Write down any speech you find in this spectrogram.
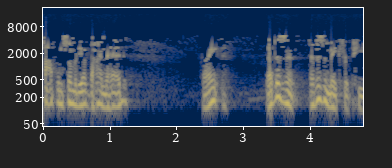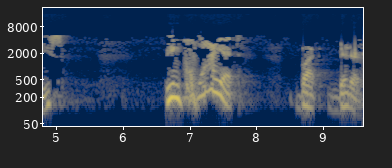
popping somebody up behind the head, right? That doesn't, that doesn't make for peace. Being quiet but bitter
